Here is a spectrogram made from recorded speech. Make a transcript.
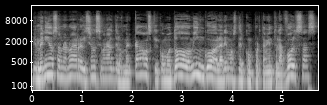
Bienvenidos a una nueva revisión semanal de los mercados que como todo domingo hablaremos del comportamiento de las bolsas,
